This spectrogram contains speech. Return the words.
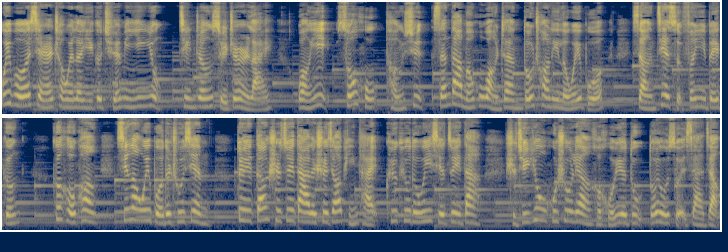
微博显然成为了一个全民应用，竞争随之而来。网易、搜狐、腾讯三大门户网站都创立了微博，想借此分一杯羹。更何况，新浪微博的出现，对当时最大的社交平台 QQ 的威胁最大，使其用户数量和活跃度都有所下降。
